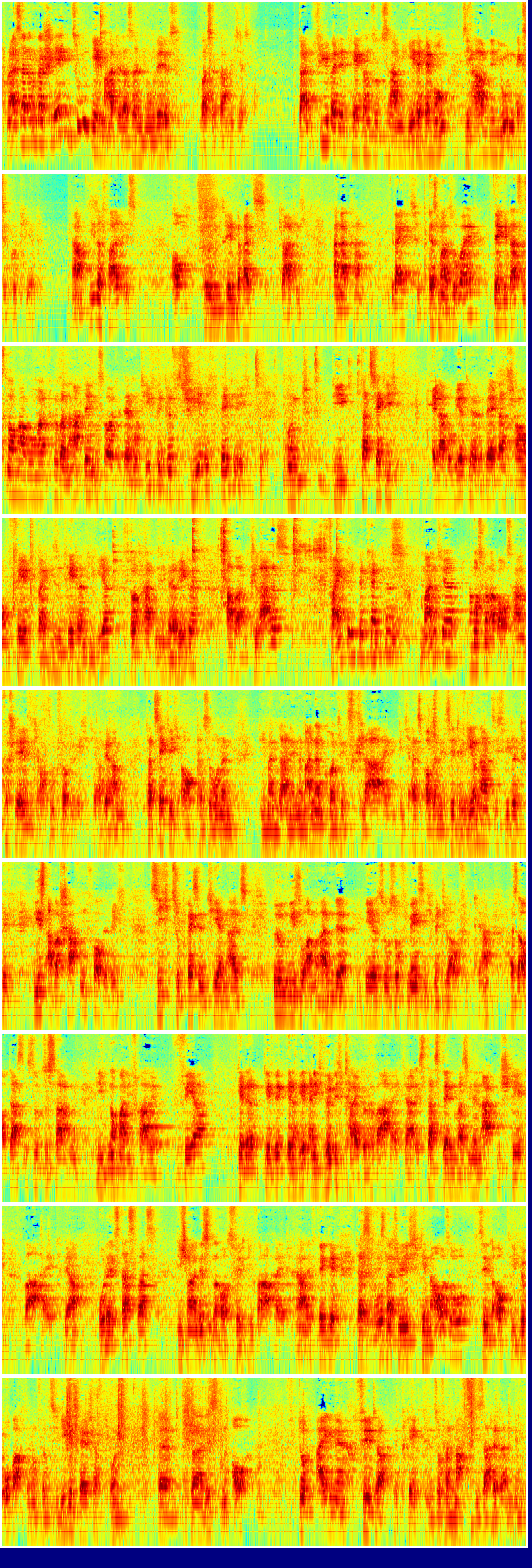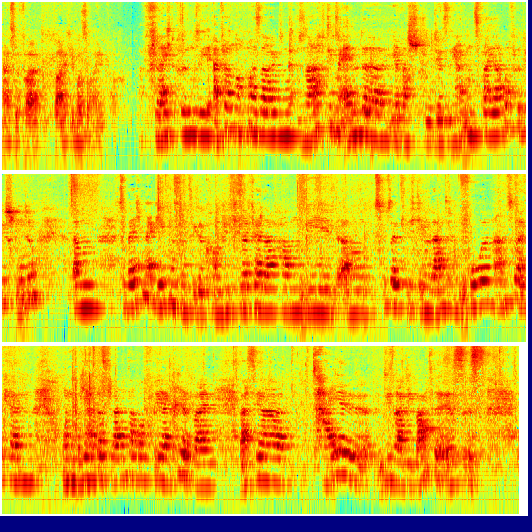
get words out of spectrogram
Und als er dann unter Schlägen zugegeben hatte, dass er ein Jude ist, was er gar nicht ist, dann fiel bei den Tätern sozusagen jede Hemmung, sie haben den Juden exekutiert. Ja, dieser Fall ist auch ähm, den bereits staatlich anerkannt. Vielleicht erstmal soweit. Ich denke, das ist nochmal, wo man drüber nachdenken sollte. Der Motivbegriff ist schwierig, denke ich. Und die tatsächlich elaborierte Weltanschauung fehlt bei diesen Tätern, die wir dort hatten, in der Regel. Aber ein klares Feindbildbekenntnis. Manche, muss man aber auch sagen, verstellen sich auch gut vor Gericht. Ja, wir haben tatsächlich auch Personen, die man dann in einem anderen Kontext klar eigentlich als organisierte Neonazis wieder trifft, die es aber schaffen vor Gericht, sich zu präsentieren als irgendwie so am Rande, eher so suffmäßig mitlaufend. Ja? Also auch das ist sozusagen die, nochmal die Frage, wer generiert eigentlich Wirklichkeit oder Wahrheit? Ja? Ist das denn, was in den Akten steht, Wahrheit? Ja? Oder ist das, was die Journalisten rausfinden, die Wahrheit. Ja, ich denke, das ist natürlich genauso, sind auch die Beobachtungen von Zivilgesellschaft und äh, Journalisten auch durch eigene Filter geprägt. Insofern macht es die Sache dann im Einzelfall gar nicht immer so einfach. Vielleicht können Sie einfach nochmal sagen, nach dem Ende Ihrer Studie, Sie hatten zwei Jahre für die Studie, ähm, zu welchem Ergebnis sind Sie gekommen? Wie viele Fälle haben Sie ähm, zusätzlich dem Land empfohlen anzuerkennen? Und wie hat das Land darauf reagiert? Weil was ja Teil dieser Debatte ist, ist,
